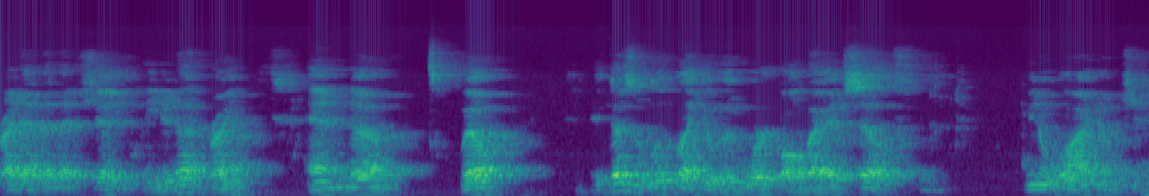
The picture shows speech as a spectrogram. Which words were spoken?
right out of that shed and clean it up, right? And, uh, well, it doesn't look like it would work all by itself. You know why, don't you?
